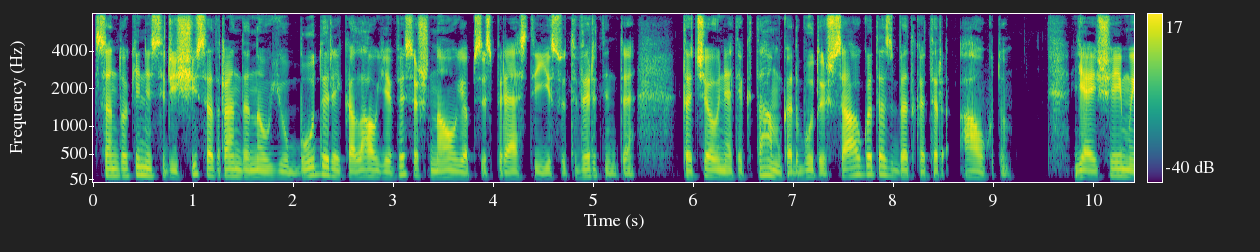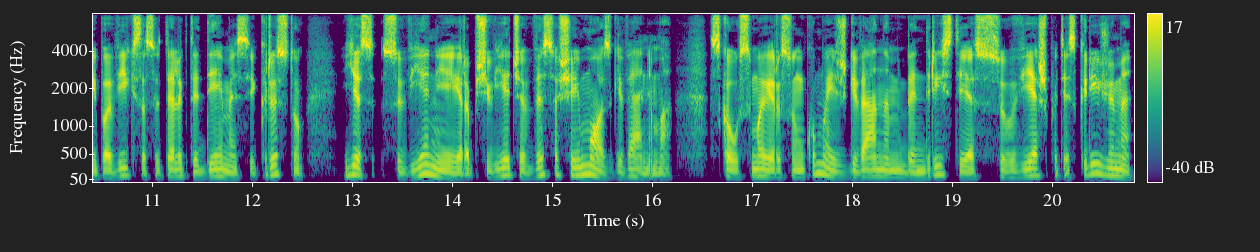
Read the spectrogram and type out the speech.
Santokinis ryšys atranda naujų būdų, reikalauja vis iš naujo apsispręsti jį sutvirtinti, tačiau ne tik tam, kad būtų išsaugotas, bet kad ir auktų. Jei šeimai pavyksta sutelkti dėmesį į Kristų, jis suvienyje ir apšviečia visą šeimos gyvenimą. Skausmai ir sunkumai išgyvenami bendrystėje su viešpaties kryžiumi,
